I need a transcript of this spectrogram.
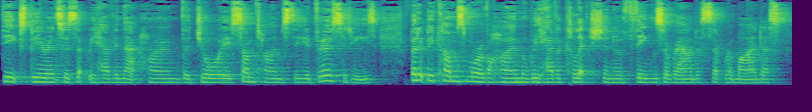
the experiences that we have in that home, the joys, sometimes the adversities, but it becomes more of a home and we have a collection of things around us that remind us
